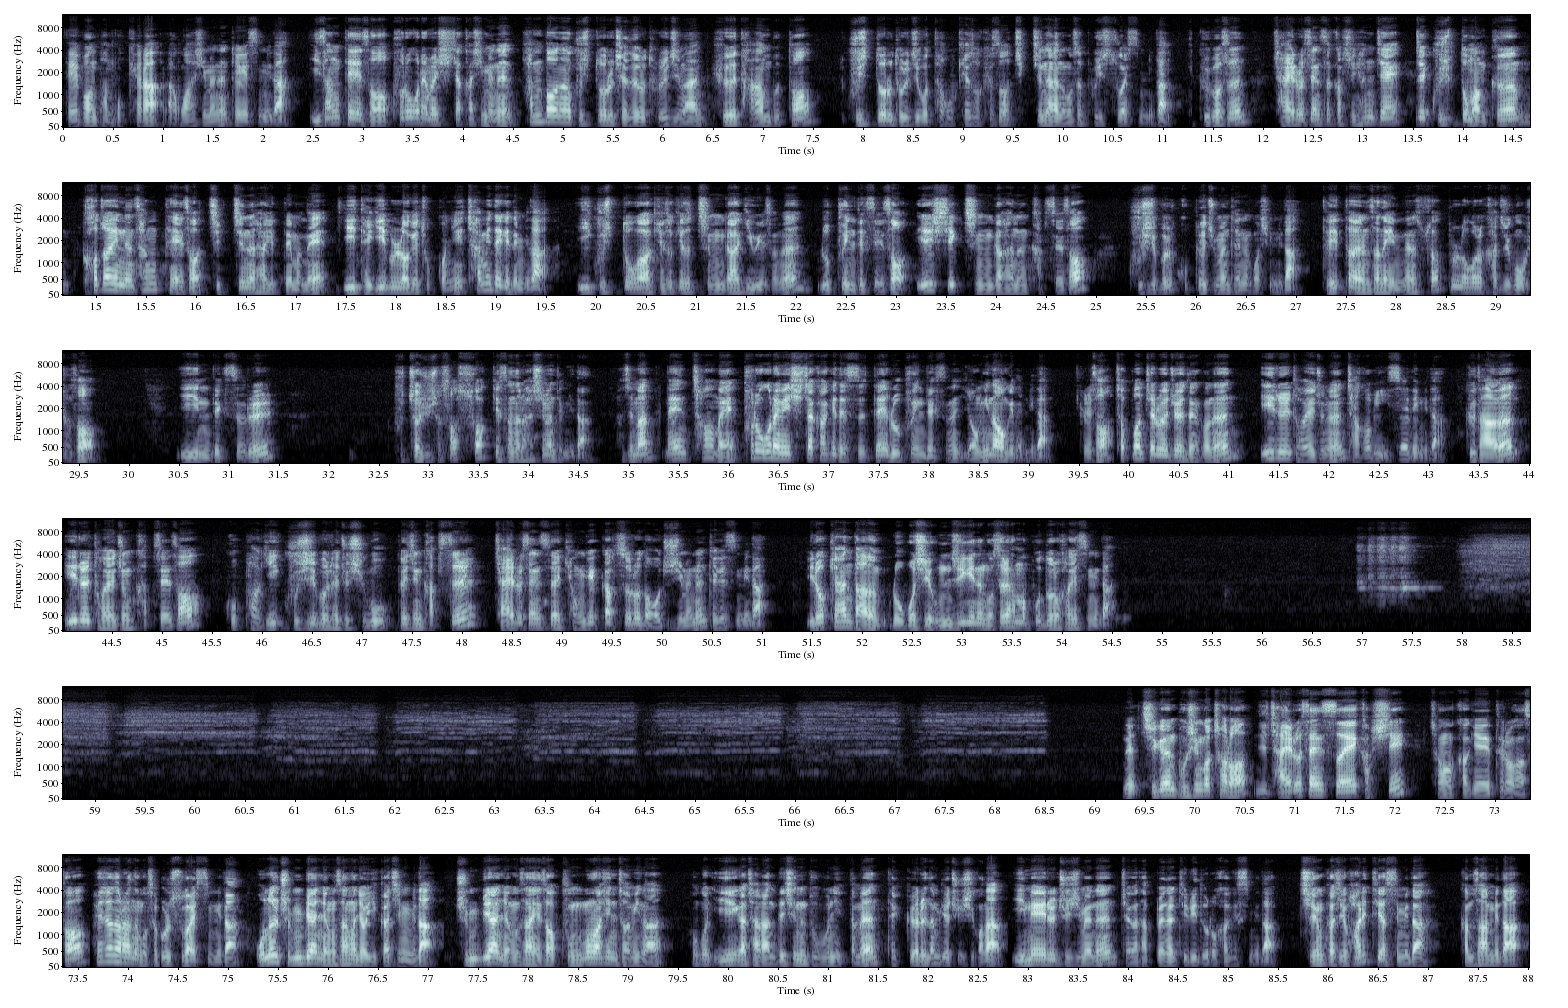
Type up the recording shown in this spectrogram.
4번 반복해라 라고 하시면 되겠습니다. 이 상태에서 프로그램을 시작하시면 한 번은 90도를 제대로 돌지만 그 다음부터 90도로 돌지 못하고 계속해서 직진을 하는 것을 보실 수가 있습니다. 그것은 자이로 센서 값이 현재 90도만큼 커져 있는 상태에서 직진을 하기 때문에 이 대기 블럭의 조건이 참이되게 됩니다. 이 90도가 계속해서 증가하기 위해서는 루프 인덱스에서 일씩 증가하는 값에서 90을 곱해주면 되는 것입니다. 데이터 연산에 있는 수학 블록을 가지고 오셔서 이 인덱스를 붙여주셔서 수학 계산을 하시면 됩니다. 하지만 맨 처음에 프로그램이 시작하게 됐을 때 루프 인덱스는 0이 나오게 됩니다. 그래서 첫 번째로 해줘야 되는 거는 1을 더해주는 작업이 있어야 됩니다. 그 다음 1을 더해준 값에서 곱하기 90을 해주시고 곱해진 값을 자이로 센서의 경계값으로 넣어주시면 되겠습니다. 이렇게 한 다음 로봇이 움직이는 것을 한번 보도록 하겠습니다. 네, 지금 보신 것처럼 자이로 센서의 값이 정확하게 들어가서 회전을 하는 것을 볼 수가 있습니다. 오늘 준비한 영상은 여기까지입니다. 준비한 영상에서 궁금하신 점이나 혹은 이해가 잘 안 되시는 부분이 있다면 댓글을 남겨주시거나 이메일을 주시면 제가 답변을 드리도록 하겠습니다. 지금까지 화리트였습니다. 감사합니다.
